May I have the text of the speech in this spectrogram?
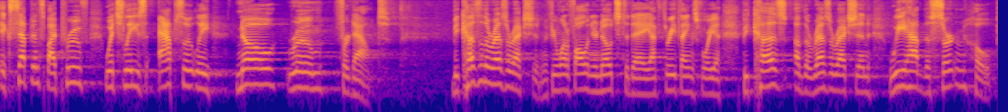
acceptance by proof, which leaves absolutely no room for doubt. Because of the resurrection, if you want to follow in your notes today, I have three things for you. Because of the resurrection, we have the certain hope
